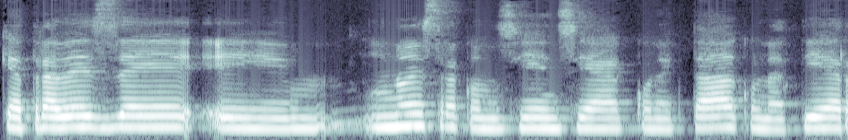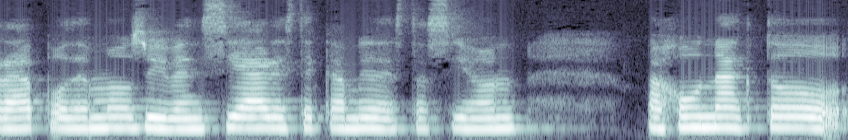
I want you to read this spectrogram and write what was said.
que a través de em, nuestra conciencia conectada con la tierra podemos vivenciar este cambio de estación bajo un acto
